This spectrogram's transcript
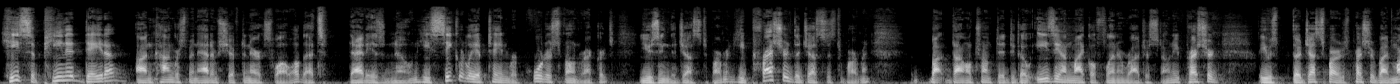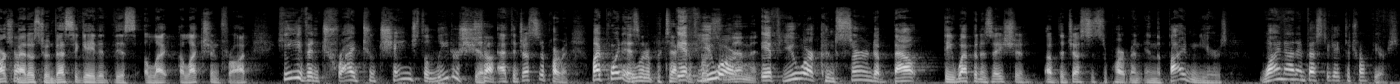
He subpoenaed data on Congressman Adam Schiff and Eric Swalwell. That's that is known. He secretly obtained reporters' phone records using the Justice Department. He pressured the Justice Department, but Donald Trump did, to go easy on Michael Flynn and Roger Stone. He pressured. He was the Justice Department was pressured by Mark Meadows to investigate this ele- election fraud. He even tried to change the leadership Chuck. at the Justice Department. My point is, want to protect if you are Amendment. if you are concerned about the weaponization of the Justice Department in the Biden years, why not investigate the Trump years?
